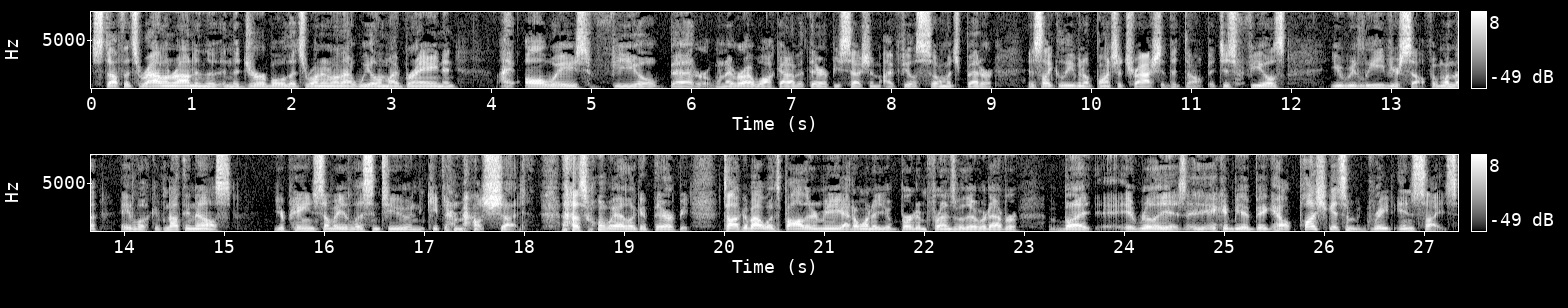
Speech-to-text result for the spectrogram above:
stuff that's rattling around in the in the gerbil that's running on that wheel in my brain, and I always feel better. Whenever I walk out of a therapy session, I feel so much better. It's like leaving a bunch of trash at the dump. It just feels you relieve yourself. And when the hey, look, if nothing else, you're paying somebody to listen to you and keep their mouth shut. That's one way I look at therapy. Talk about what's bothering me. I don't want to you know, burden friends with it or whatever, but it really is. It, it can be a big help. Plus, you get some great insights.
